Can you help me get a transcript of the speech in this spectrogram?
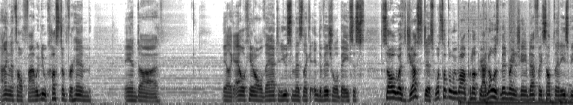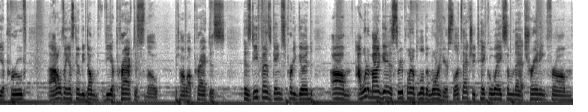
I think that's all fine. We can do custom for him and, uh, yeah, like allocate all that and use him as like an individual basis. So with Justice, what's something we want to put up here? I know his mid-range game definitely something that needs to be approved. Uh, I don't think it's going to be done via practice, though. We talk about practice. His defense game's pretty good. Um, I wouldn't mind getting his three-point up a little bit more here. So let's actually take away some of that training from...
